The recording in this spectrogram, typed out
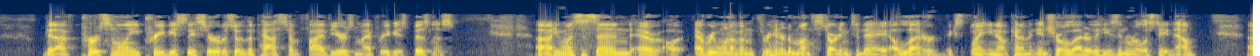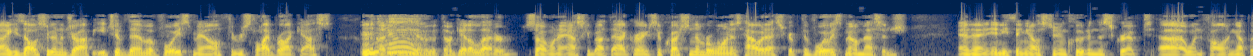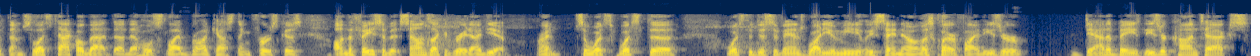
that I've personally previously serviced over the past five years in my previous business. Uh, he wants to send every one of them 300 a month starting today, a letter, explain, you know, kind of an intro letter that he's in real estate now. Uh, he's also going to drop each of them a voicemail through Slybroadcast, mm-hmm. letting them know that they'll get a letter. So I want to ask you about that, Greg. So question number one is how would I script the voicemail message? And then anything else to include in the script uh, when following up with them. So let's tackle that that, that whole Slybroadcast thing first, because on the face of it, sounds like a great idea, right? So what's what's the What's the disadvantage? Why do you immediately say no? Let's clarify. These are database. These are contacts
